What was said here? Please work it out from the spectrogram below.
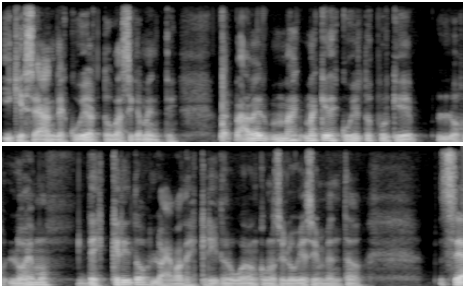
y que se han descubierto, básicamente. A ver, más, que descubiertos porque los lo hemos descrito, lo hemos descrito el huevón como si lo hubiese inventado. Se,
